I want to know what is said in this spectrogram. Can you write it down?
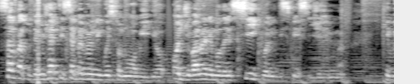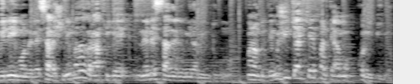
Salve a tutti amici artisti e benvenuti in questo nuovo video. Oggi parleremo del sequel di Space Jam che vedremo nelle sale cinematografiche nell'estate 2021. Ma non perdiamoci in chiacchiere e partiamo con il video.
